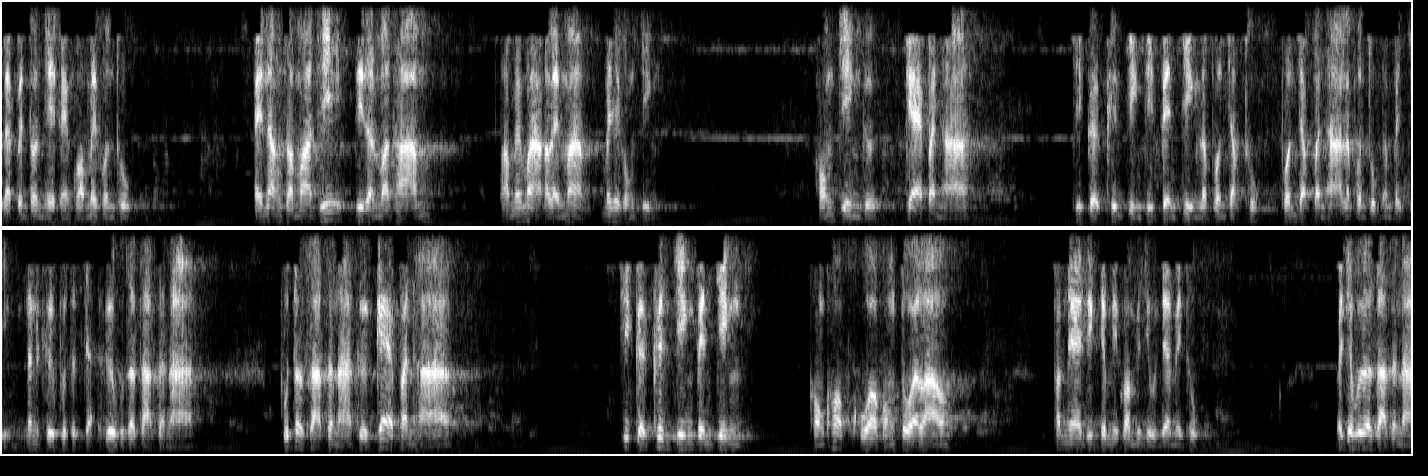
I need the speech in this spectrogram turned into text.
และเป็นต้นเหตุแห่งความไม่พ้นทุกข์ อ้นั่งสมาธิที่ท่านมาถามทำไม่มากอะไรมาก ไม่ใช่ของจริง ของจริงคือแก้ปัญหาที่เกิดขึ้นจริงที่เป็นจริง แล้วพ้นจากทุกพ้นจากปัญหาและพ้นทุกข์นั้นไปจริง นั่นคือพุทธคือพุทธศาสนา พุทธศาสนาคือแก้ปัญหา ที่เกิดขึ้นจริงเป็นจริงของครอบครัวของตัวเราทำยังไงถึงจะมีความเป็นอยู่ได้ไม่ทุกข์ไม่ใช่พุทธศาสนา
